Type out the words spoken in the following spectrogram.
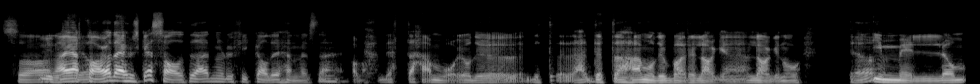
Så, nei, jeg tar jo det, jeg husker jeg sa det til deg når du fikk alle de henvendelsene. Ja, dette her må jo du Dette, dette her må du bare lage, lage noe Ja, imellom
